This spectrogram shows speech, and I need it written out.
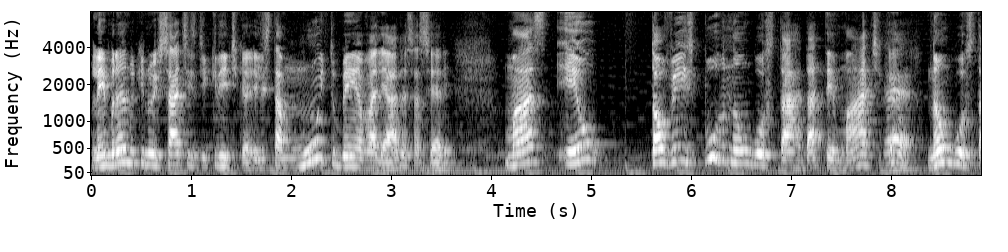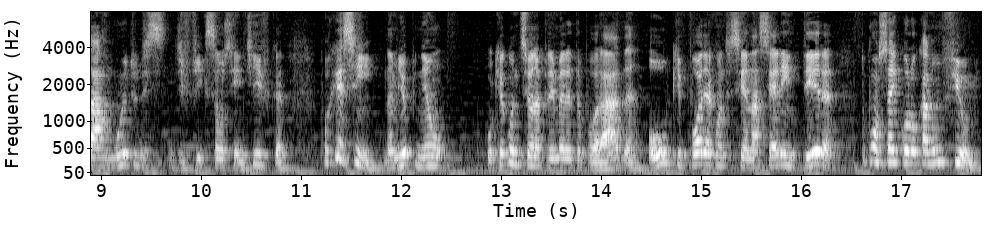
Lembrando que nos sites de crítica, ele está muito bem avaliado, essa série. Mas eu, talvez por não gostar da temática, É. não gostar muito de, de ficção científica, porque assim, na minha opinião, o que aconteceu na primeira temporada, ou o que pode acontecer na série inteira, tu consegue colocar num filme.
